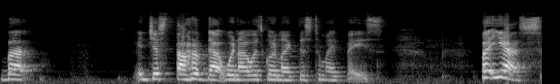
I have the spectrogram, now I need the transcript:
But it just thought of that when i was going like this to my face. But yes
